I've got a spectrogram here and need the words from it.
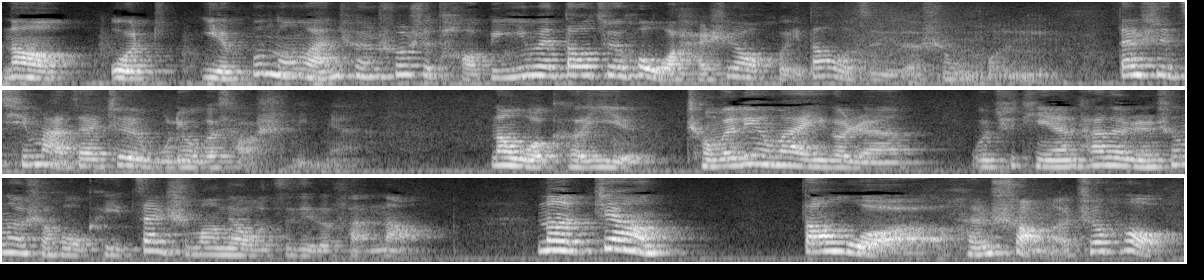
那我也不能完全说是逃避，因为到最后我还是要回到我自己的生活里。但是起码在这五六个小时里面，那我可以成为另外一个人，我去体验他的人生的时候，我可以暂时忘掉我自己的烦恼。那这样，当我很爽了之后，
